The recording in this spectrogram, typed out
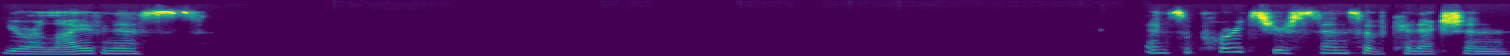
your aliveness. And supports your sense of connection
